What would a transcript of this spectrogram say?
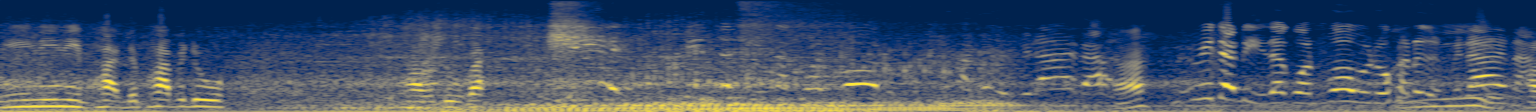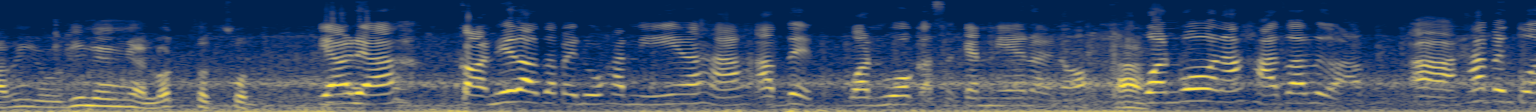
นี่นี่นี่พาเดี๋ยวพาไปดู พาไปดูไป พี่พี่จะ ติดตะกอนโก้คันอื่นไม่ได้นะฮะ ไม่จะหนีจากวันโวไปดูคันอื่นไม่ได้นะ พาไปดูที่นึงเนี่ยรถสด เดี๋ยวเดี๋ยวก่อนที่เราจะไปดูคันนี้นะคะ อัปเดตวันโวกับสแกนเนียหน่อยเนาะอะ วันโวนะคะจะเหลืออ่าถ้าเป็นตัว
